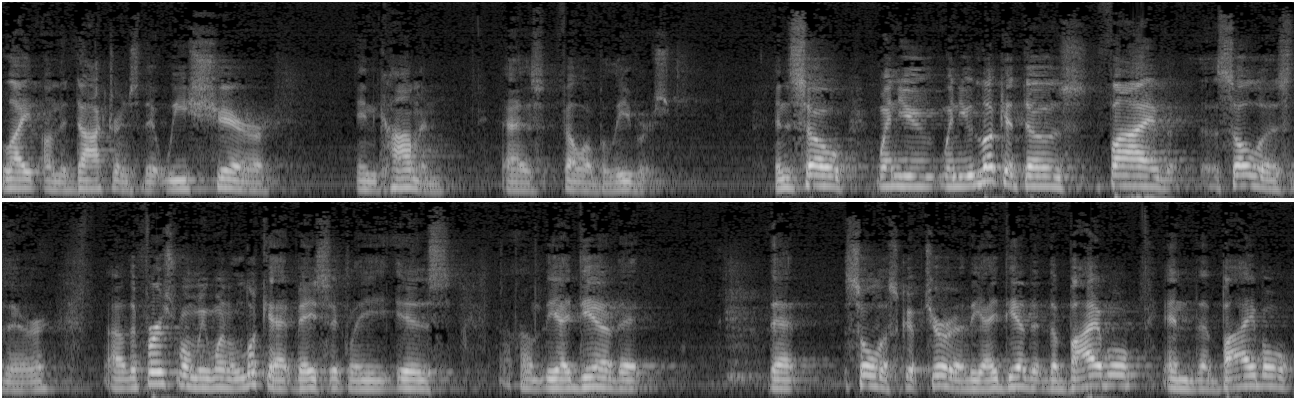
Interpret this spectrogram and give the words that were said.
light on the doctrines that we share in common as fellow believers. And so when you, when you look at those five solas there, uh, the first one we want to look at basically is um, the idea that, that sola scriptura, the idea that the Bible and the Bible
